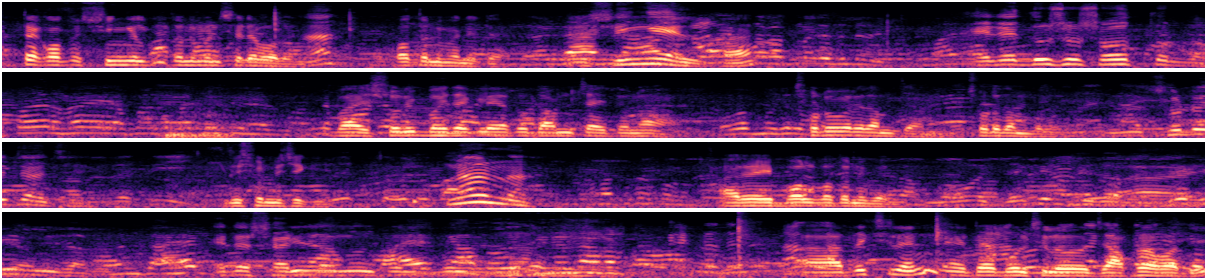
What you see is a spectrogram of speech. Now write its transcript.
একটা কত সিঙ্গেল কত নেবেন সেটা বলেন। হ্যাঁ? কত নেবেন এটা? সিঙ্গেল? হ্যাঁ? এটা দুশো সত্তর ভাই শরীফ ভাই থাকলে এত দাম চাইতো না। ছোট করে দাম চান ছোট দাম বলুন। ছোট চাচ্ছে। দুশোর নিচে কি? না না। আর এই বল কত নেবেন? দেখছিলেন এটা বলছিল জাফরাবাদি।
